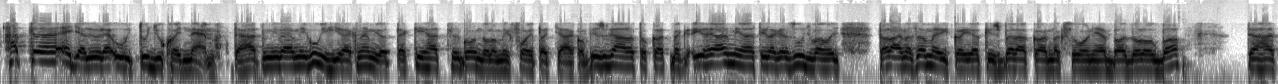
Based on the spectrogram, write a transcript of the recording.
Hát egyelőre úgy tudjuk, hogy nem. Tehát mivel még új hírek nem jöttek ki, hát gondolom még folytatják a vizsgálatokat, meg elméletileg ez úgy van, hogy talán az amerikaiak is bele akarnak szólni ebbe a dologba, tehát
